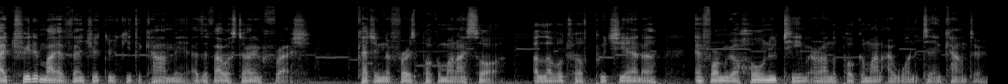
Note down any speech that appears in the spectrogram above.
I treated my adventure through Kitakami as if I was starting fresh, catching the first Pokemon I saw, a level 12 Poochyena, and forming a whole new team around the Pokemon I wanted to encounter.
